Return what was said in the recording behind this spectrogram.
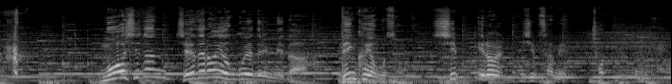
무엇이든 제대로 연구해 드립니다. 링크 연구소 11월 23일 첫 공개.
